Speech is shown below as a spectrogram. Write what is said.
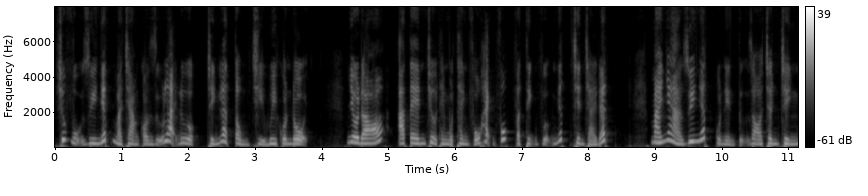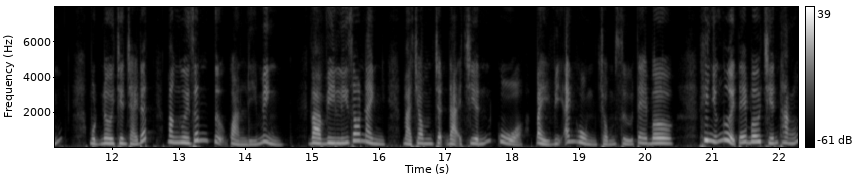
Chức vụ duy nhất mà chàng còn giữ lại được chính là tổng chỉ huy quân đội. Nhờ đó, Athens trở thành một thành phố hạnh phúc và thịnh vượng nhất trên trái đất. Mái nhà duy nhất của nền tự do chân chính, một nơi trên trái đất mà người dân tự quản lý mình và vì lý do này mà trong trận đại chiến của bảy vị anh hùng chống xứ bơ khi những người tê bơ chiến thắng,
